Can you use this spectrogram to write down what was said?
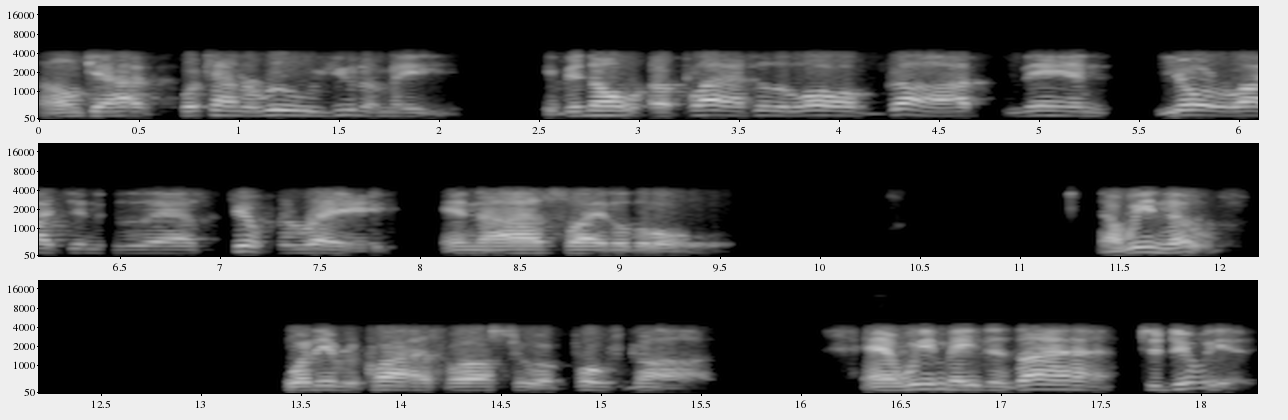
I don't care how, what kind of rules you have made. If it don't apply to the law of God, then your righteousness is as filthy rag in the eyesight of the Lord. Now we know what it requires for us to approach God and we may desire to do it.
